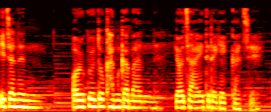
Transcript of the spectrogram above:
이제는 얼굴도 감감한 여자아이들에게까지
